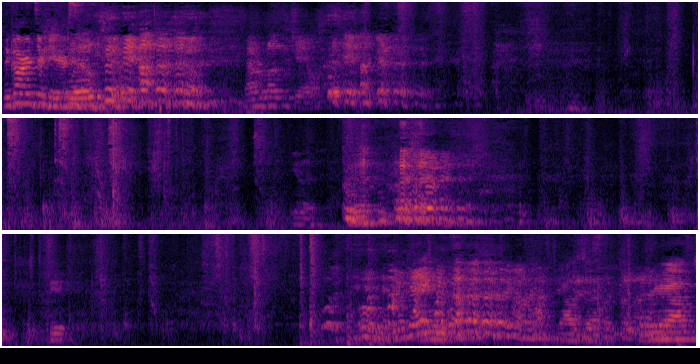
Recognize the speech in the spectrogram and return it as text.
the guards are here, so. now we're both in jail. You live. Oh, you okay? Yeah, I was, uh, bring out.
